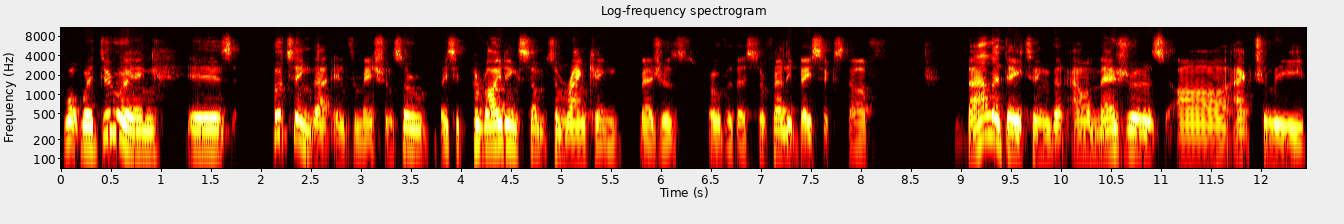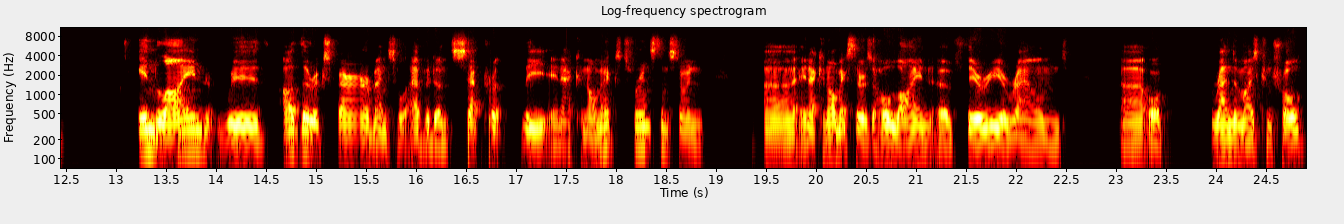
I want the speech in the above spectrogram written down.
what we're doing is putting that information, so basically providing some, some ranking measures over this, so fairly basic stuff, validating that our measures are actually in line with other experimental evidence separately in economics, for instance. So in, uh, in economics, there's a whole line of theory around uh, or randomized controlled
